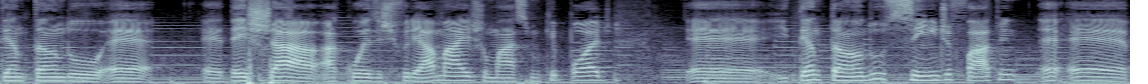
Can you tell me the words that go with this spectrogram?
Tentando é, é, deixar a coisa esfriar mais, o máximo que pode, é, e tentando, sim, de fato, é, é,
